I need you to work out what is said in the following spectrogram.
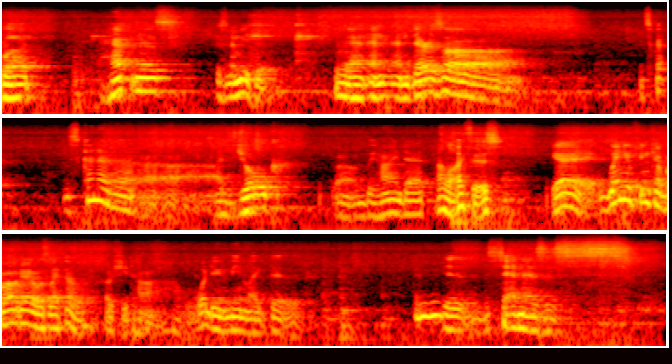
but happiness is limited. And, and and there's a. It's it's kind of a, a, a joke uh, behind that. I like this. Yeah, when you think about it, I was like, oh, oh shit, how, how, what do you mean like the, the, the sadness is,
